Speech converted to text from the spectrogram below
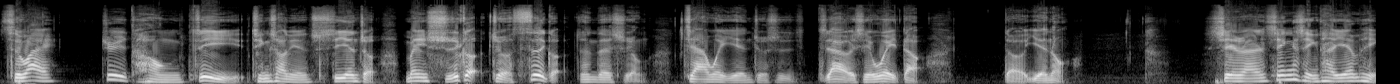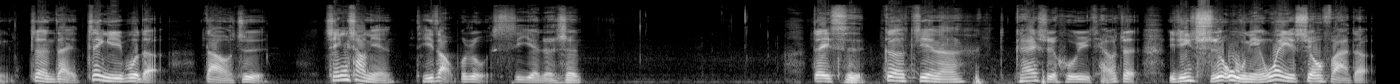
此外，据统计，青少年吸烟者每十个就有四个正在使用加味烟，就是加有一些味道的烟哦。显然，新型态烟品正在进一步的导致青少年提早步入吸烟人生。对此，各界呢开始呼吁调整已经十五年未修法的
